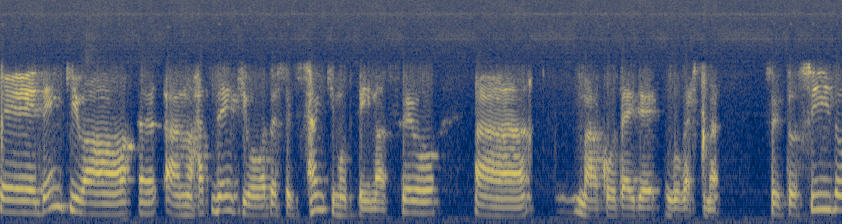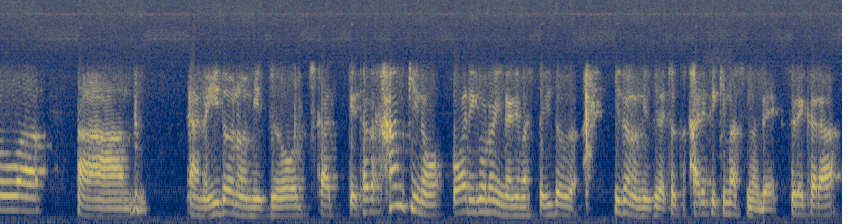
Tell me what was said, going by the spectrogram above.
えー、電気はあの発電機を私たち3機持っています。それをあ、まあ、交代で動かしてます。それと水道はああの井戸の水を使って、ただ寒気の終わり頃になりますと井戸が井戸の水がちょっと枯れてきますので、それから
